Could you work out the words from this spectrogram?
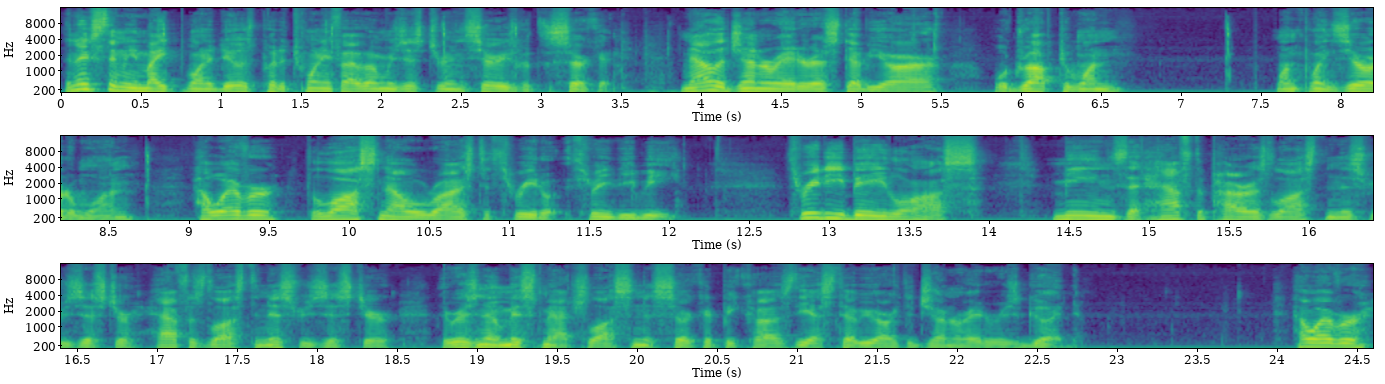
The next thing we might want to do is put a 25 ohm resistor in series with the circuit. Now the generator SWR will drop to 1, 1.0 to 1. However, the loss now will rise to 3, to 3 dB. 3 dB loss means that half the power is lost in this resistor, half is lost in this resistor. There is no mismatch loss in this circuit because the SWR at the generator is good. However,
